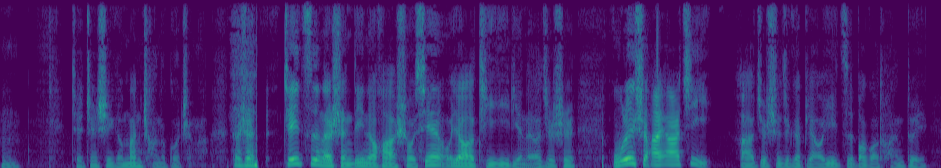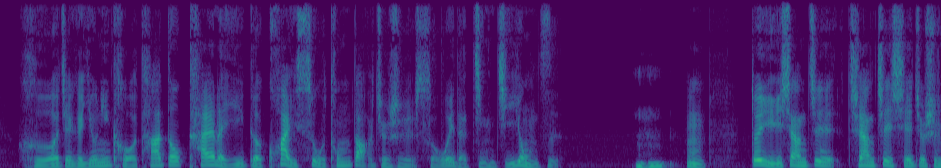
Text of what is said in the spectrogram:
嗯，这真是一个漫长的过程啊！但是这次呢审定的话，首先我要提一点的就是，无论是 IRG。啊，就是这个表意字报告团队和这个 Unicode，它都开了一个快速通道，就是所谓的紧急用字。嗯嗯，对于像这像这些，就是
